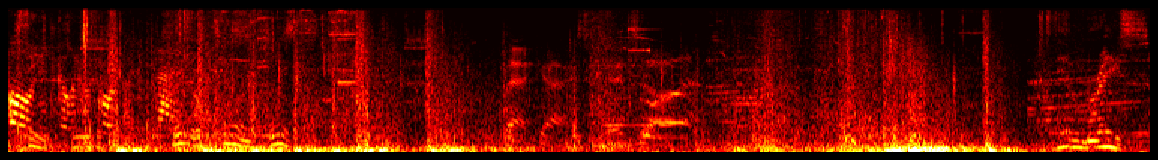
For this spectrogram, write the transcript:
All is going according Bad guys. Embrace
